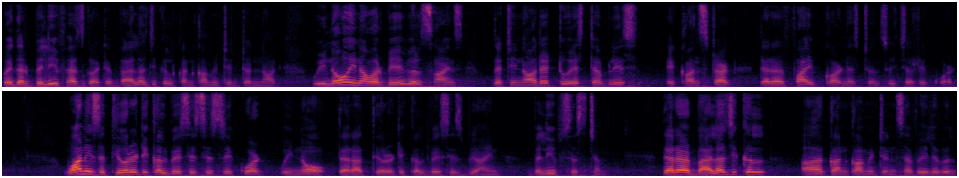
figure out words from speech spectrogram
whether belief has got a biological concomitant or not. We know in our behavioral science that in order to establish a construct there are 5 cornerstones which are required. One is a theoretical basis is required, we know there are theoretical basis behind belief system. There are biological uh, concomitants available,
